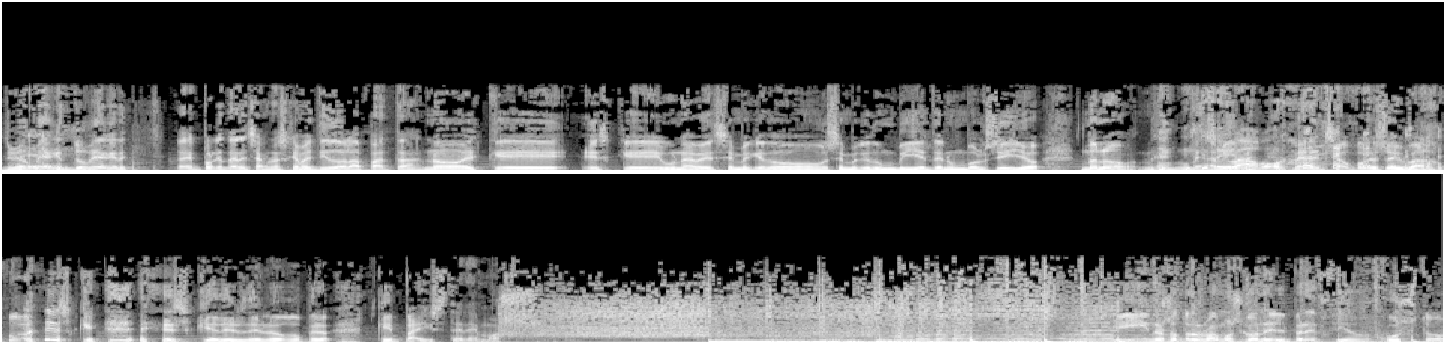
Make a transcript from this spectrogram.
Yo, mira, que tú mira que te- eh, ¿Por qué te han echado? No es que he metido la pata, no es que es que una vez se me quedó se me quedó un billete en un bolsillo. No, no, a Soy mí vago. Me, me han echado porque soy vago. es que es que desde luego, pero qué país tenemos. Y nosotros vamos con el precio justo.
